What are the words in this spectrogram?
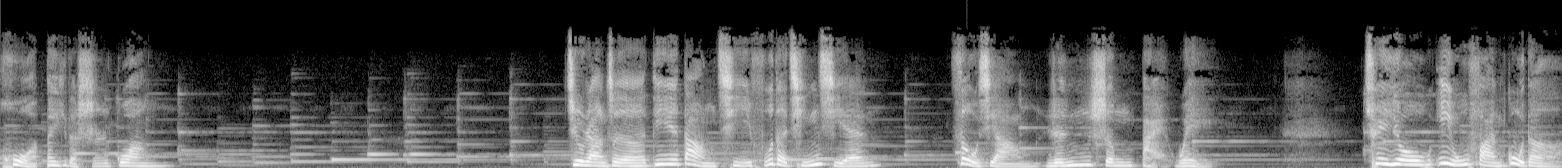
或悲的时光；就让这跌宕起伏的琴弦，奏响人生百味，却又义无反顾的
